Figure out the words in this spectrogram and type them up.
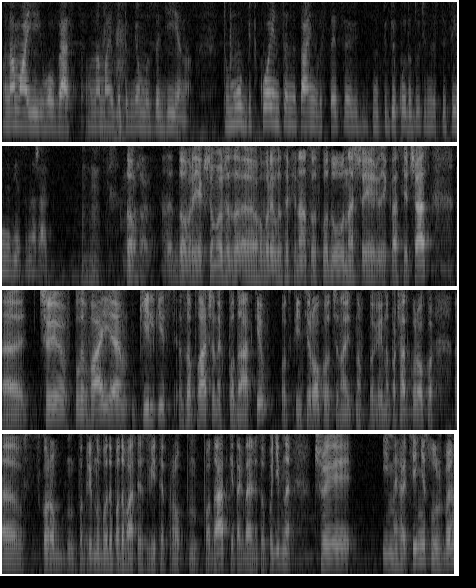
вона має його вести, вона має бути в ньому задіяна. Тому біткоін це не та інвестиція, під яку дадуть інвестиційну візу. На жаль. Мгм. На жаль. Е, Добре, якщо ми вже е, говорили за фінансову складову, у нас ще якраз є час. Е, Чи впливає кількість заплачених податків от в кінці року, чи навіть навпаки на початку року? Скоро потрібно буде подавати звіти про податки і так далі, тому подібне. Чи імміграційні служби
